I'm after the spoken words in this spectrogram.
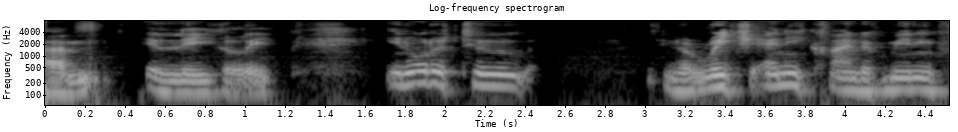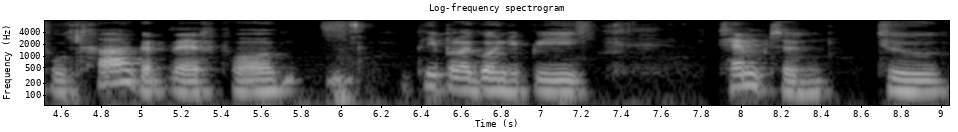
um, illegally. In order to you know, reach any kind of meaningful target, therefore, people are going to be tempted to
